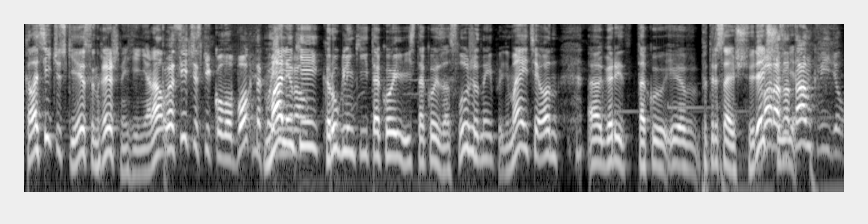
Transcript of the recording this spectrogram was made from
классический СНГшный генерал. Классический колобок такой. Маленький, кругленький такой, весь такой заслуженный, понимаете, он э, говорит такую э, потрясающую речь. генерал. Два раза я- танк видел.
